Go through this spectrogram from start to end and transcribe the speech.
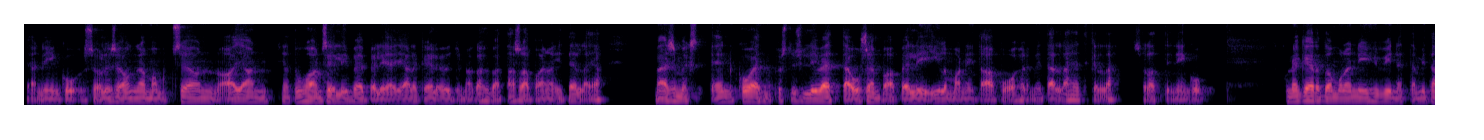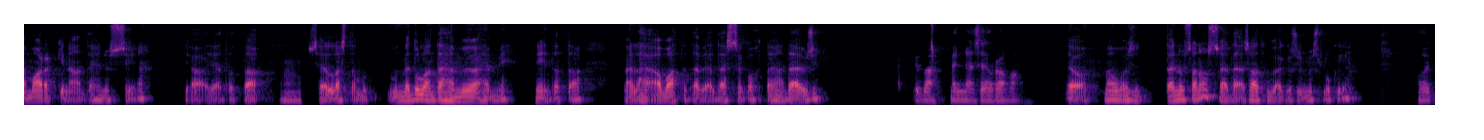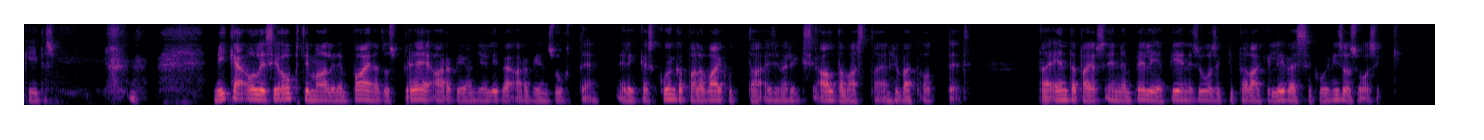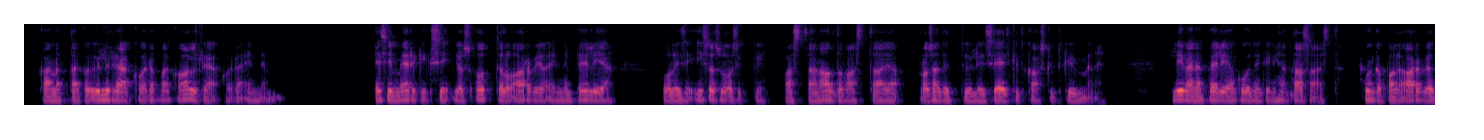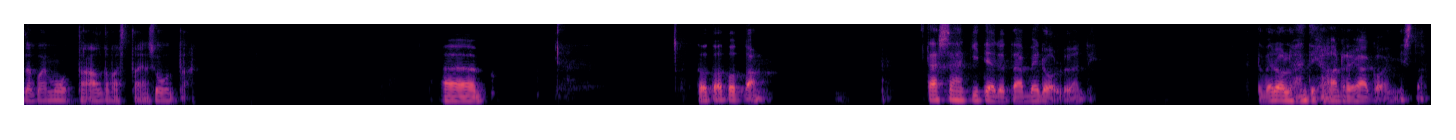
ja niin kuin se oli se ongelma, mutta se on ajan ja tuhansien live-pelien jälkeen löytynyt aika hyvä tasapaino itsellä ja mä esimerkiksi en koe, että pystyisin livettämään useampaa peliä ilman niitä apuohjelmia tällä hetkellä. Se niin kuin, kun ne kertoo mulle niin hyvin, että mitä markkina on tehnyt siinä ja, ja tota, mm. sellaista, mutta mut me tullaan tähän myöhemmin, niin tota, mä en lähde avaa tätä vielä tässä kohtaa ihan täysin. Hyvä, mennään seuraavaan. Joo, mä voisin, tai no sano sä, että saat hyvä kysymys lukija. Oi, kiitos. Mikä olisi optimaalinen painotus pre-arvion ja live-arvion suhteen? Eli kuinka paljon vaikuttaa esimerkiksi altavastaajan hyvät otteet? Tai entäpä jos ennen peliä pieni suosikki pelaakin livessä kuin iso suosikki? Kannattaako ylireagoida vai alireagoida ennemmin? Esimerkiksi jos otteluarvio ennen peliä olisi iso suosikki vastaan altavastaaja prosentit yli 70-20-10. Livenä peli on kuitenkin ihan tasaista. Kuinka paljon arviota voi muuttaa altavastaajan suuntaan? Öö, tota, tota. Tässähän kiteytetään vedonlyönti. Että vedonlyönti on reagoimista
